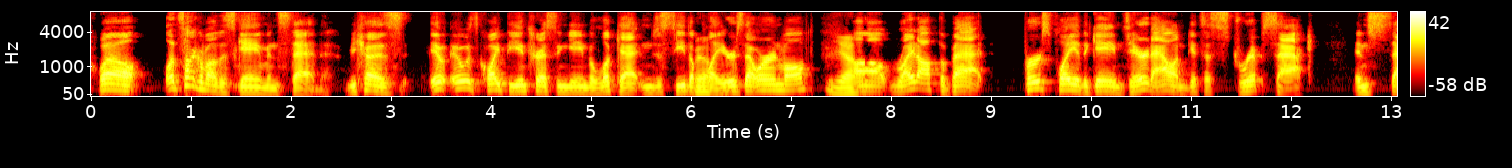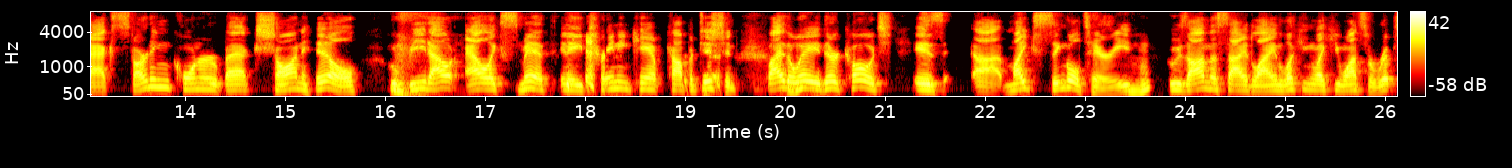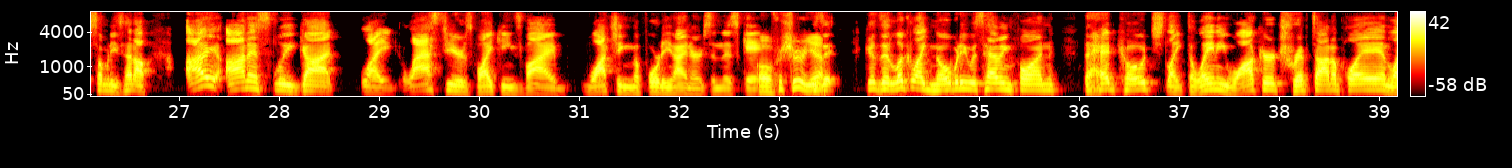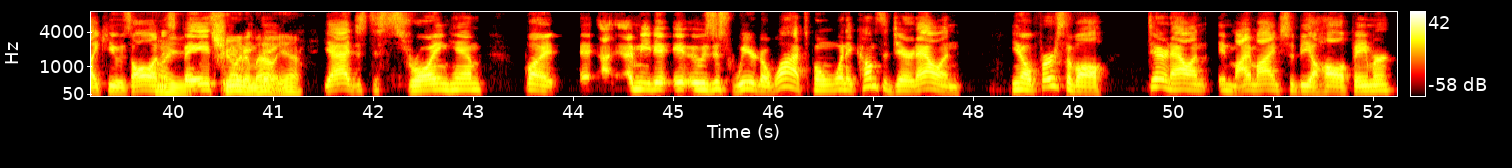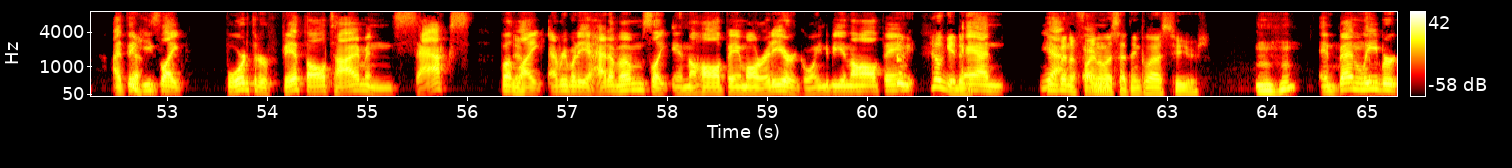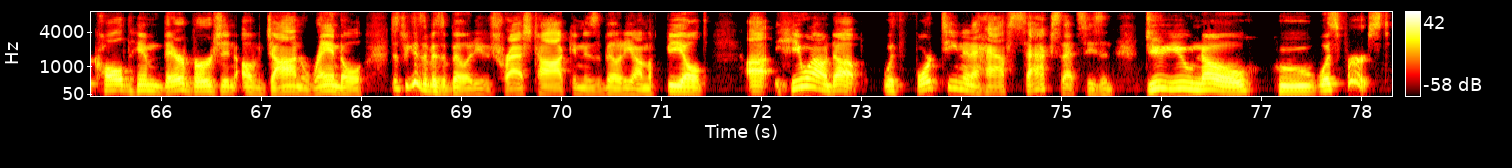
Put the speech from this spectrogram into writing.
Well, let's talk about this game instead because it, it was quite the interesting game to look at and just see the Yeah. players that were involved. Yeah, Uh, right off the bat, first play of the game, Jared Allen gets a strip sack and sacks starting cornerback Shaun Hill, who beat out Alex Smith in a training camp competition. By the way, their coach is uh, Mike Singletary, Mhm. who's on the sideline looking like he wants to rip somebody's head off. I honestly got like last year's Vikings vibe watching the 49ers in this game oh for sure. Yeah, because it, looked like nobody was having fun. The head coach, like Delanie Walker, tripped on a play and like he was all in Oh, his face, chewing him out. Yeah, yeah, just destroying him. But I, I mean, it, it was just weird to watch. But when it comes to Jared Allen, you know, first of all, Jared Allen, in my mind, should be a Hall of Famer. I think Yeah. he's like fourth or fifth all time in sacks. But Yeah. like everybody ahead of him's like in the Hall of Fame already or going to be in the Hall of He'll, Fame. he'll get in. And yeah, He's been a and- finalist, I think, the last two years. hmm And Ben Leber called him their version of John Randle just because of his ability to trash talk and his ability on the field. Uh, he wound up with 14 and a half sacks that season. Do you know who was first?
